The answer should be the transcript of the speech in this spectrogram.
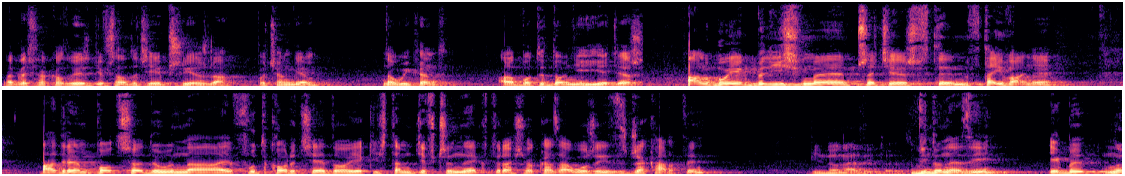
nagle się okazuje, że dziewczyna do Ciebie przyjeżdża pociągiem na weekend, albo Ty do niej jedziesz, albo jak byliśmy przecież w tym, w Tajwanie, Adrian podszedł na food courcie do jakiejś tam dziewczyny, która się okazało, że jest z Jakarty, w Indonezji to jest. W Indonezji? Jakby no,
